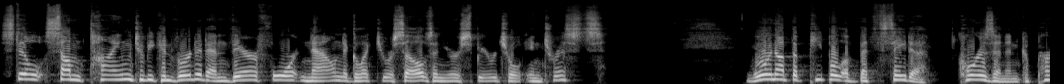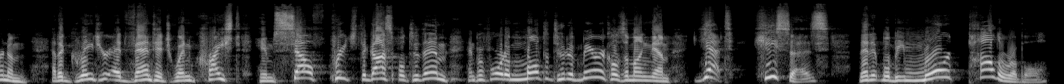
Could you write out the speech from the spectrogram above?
still some time to be converted and therefore now neglect yourselves and your spiritual interests? Were not the people of Bethsaida Chorazin and Capernaum at a greater advantage when Christ himself preached the gospel to them and performed a multitude of miracles among them. Yet, he says that it will be more tolerable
